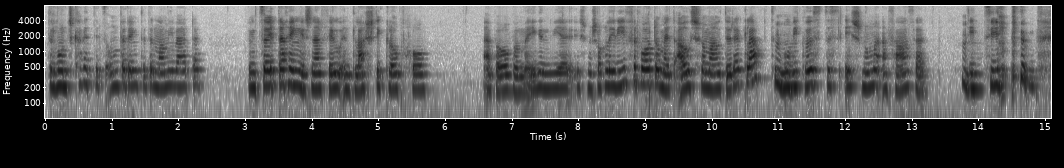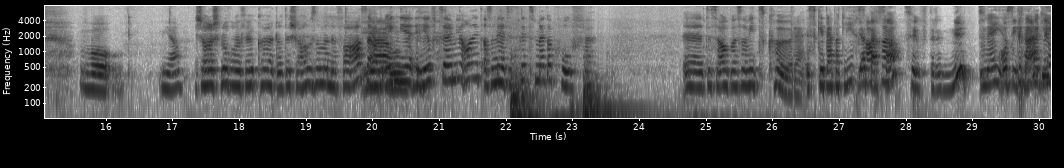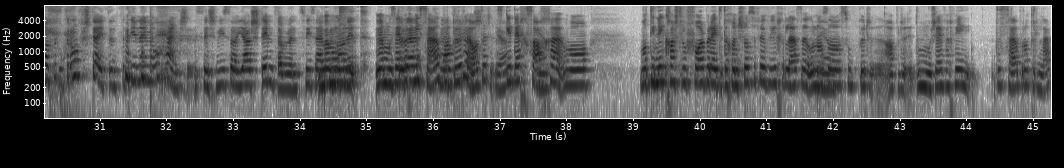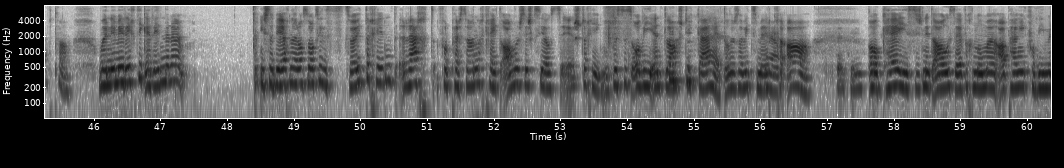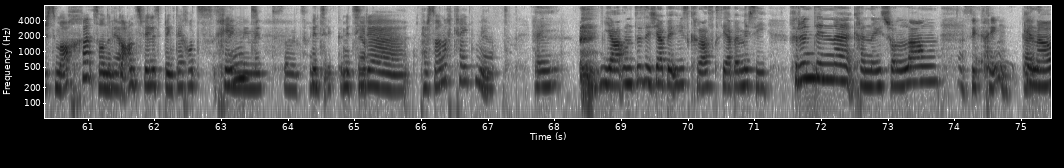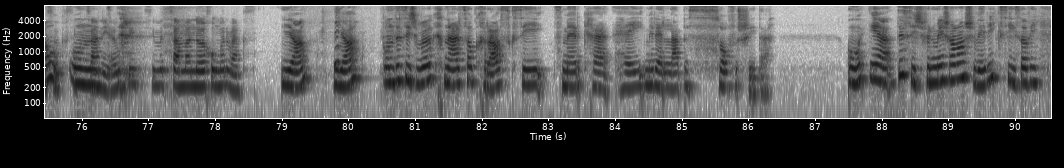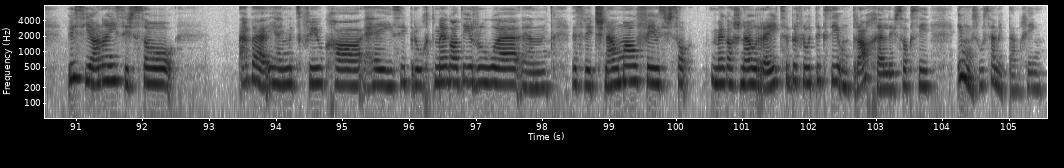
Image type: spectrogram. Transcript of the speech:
den Wunsch gehabt, jetzt unbedingt wieder Mami werden. Im zweiten Kind ist dann viel Entlastung, glaube ich, gekommen. Eben auch, weil man irgendwie ist man schon ein bisschen reifer geworden und man hat alles schon mal durchgelebt. Mhm. Und wie gewusst, das ist nur eine Phase. Die mhm. Zeit, wo, ja. Das ist auch ein Spruch, den man viel gehört, oder? Das ist alles nur eine Phase, ja, aber irgendwie hilft es einem ja auch nicht. Also mir hat es nicht mega geholfen. äh, das aber so wie zu hören. Es gibt eben gleich Ja, der Sachen... Satz hilft dir nichts. Nein, Und es die gibt Kärtchen, eben wo gleich- das draufsteht und du die nicht mehr aufhängst, es ist wie so, ja stimmt, aber wenn du es wie selber man muss, nicht... man muss einfach wie selber durch, oder? Ja. Es gibt echt Sachen, wo, wo du dich nicht kannst darauf vorbereiten kannst. Du kannst noch so viele Bücher lesen und noch Ja. so super, aber du musst einfach wie das selber auch erlebt haben. Und wenn ich mich richtig erinnere, ist es bei euch auch so gewesen, dass das zweite Kind recht von der Persönlichkeit anders war als das erste Kind. Und dass es auch wie Entlastung gegeben hat, oder so wie zu merken, Ja. ah, okay, es ist nicht alles einfach nur abhängig von wie wir es machen, sondern Ja. ganz vieles bringt auch das Irgendwie Kind mit, so das mit, mit Ja. seiner Persönlichkeit mit. Ja. Hey, ja, und das war ja bei uns krass. Gewesen. Eben, wir sind Freundinnen, kennen uns schon lange. Es sind Kinder. gell? Genau, Also, und- 17, 11 sind wir zusammen nahe unterwegs. Ja, ja. Und es war wirklich dann so krass gewesen, zu merken, hey, wir erleben so verschieden. Und ja, das war für mich schon noch schwierig. Gewesen, so wie unsere Anais ist so... Eben, ich habe immer das Gefühl gehabt, hey, sie braucht mega die Ruhe, ähm, es wird schnell mal viel, es ist so mega schnell reizüberflutet gewesen. und die Rachel war so, gewesen, ich muss raus mit dem Kind.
